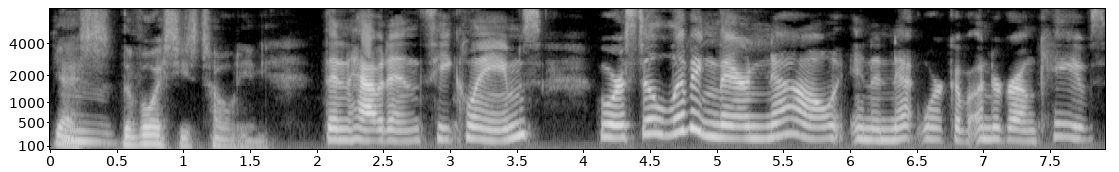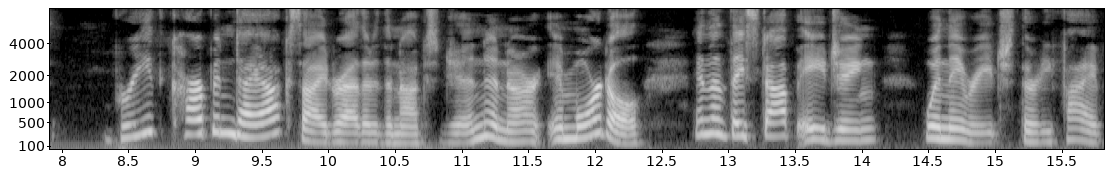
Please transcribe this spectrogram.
Yes, hmm. the voices told him. The inhabitants, he claims, who are still living there now in a network of underground caves, breathe carbon dioxide rather than oxygen and are immortal, and that they stop aging when they reach 35.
